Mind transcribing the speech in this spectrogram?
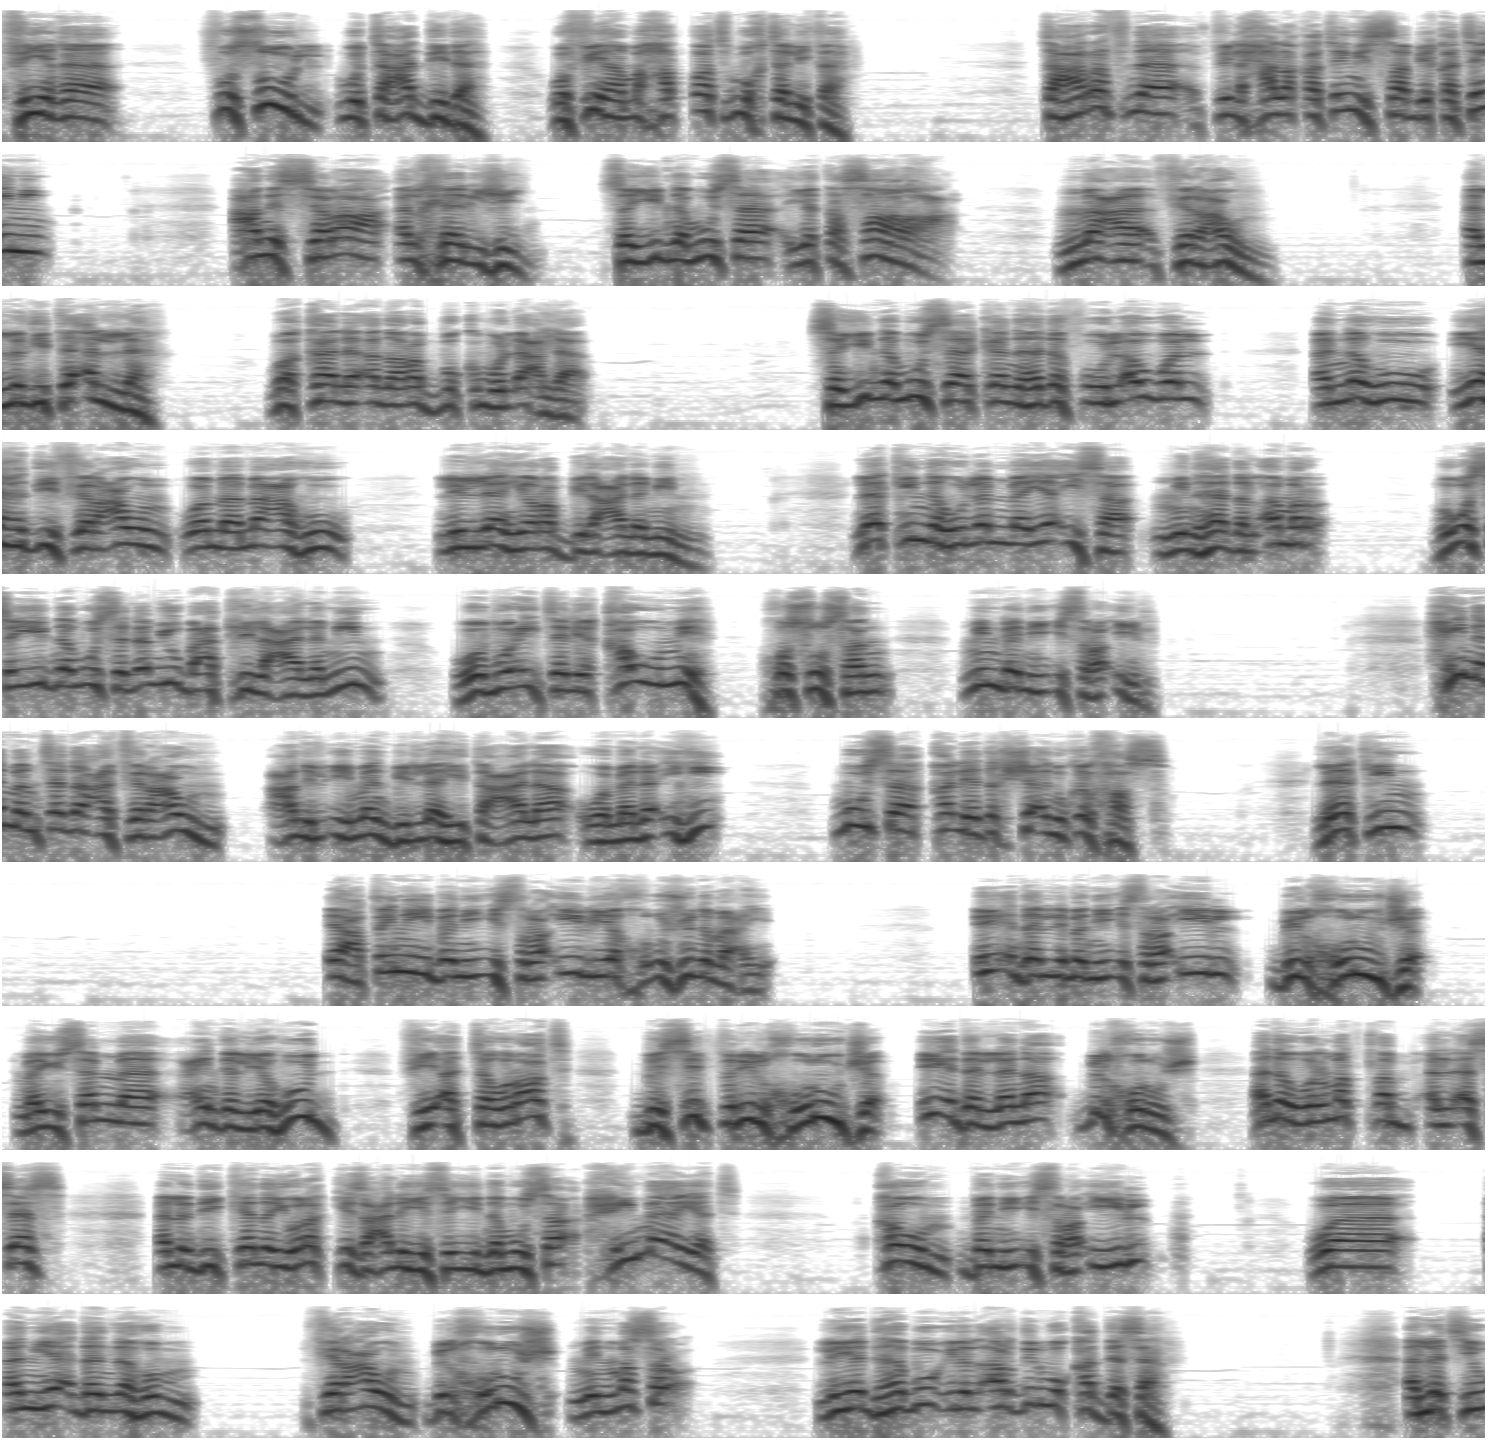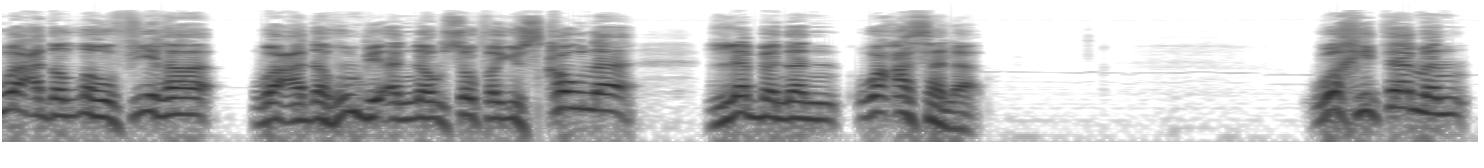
فيها فصول متعددة وفيها محطات مختلفة. تعرفنا في الحلقتين السابقتين عن الصراع الخارجي. سيدنا موسى يتصارع مع فرعون الذي تأله وقال أنا ربكم الأعلى. سيدنا موسى كان هدفه الأول أنه يهدي فرعون وما معه لله رب العالمين. لكنه لما يئس من هذا الأمر هو سيدنا موسى لم يبعث للعالمين وبعث لقومه خصوصا من بني إسرائيل. حينما امتنع فرعون عن الإيمان بالله تعالى وملئه موسى قال هذا شأنك الخاص لكن اعطني بني إسرائيل يخرجون معي. ائذن لبني إسرائيل بالخروج ما يسمى عند اليهود في التوراة بسفر الخروج. ائذن لنا بالخروج. هذا هو المطلب الأساس الذي كان يركز عليه سيدنا موسى حماية قوم بني إسرائيل وأن يأذن لهم فرعون بالخروج من مصر ليذهبوا إلى الأرض المقدسة التي وعد الله فيها وعدهم بأنهم سوف يسقون لبنا وعسلا. وختاما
